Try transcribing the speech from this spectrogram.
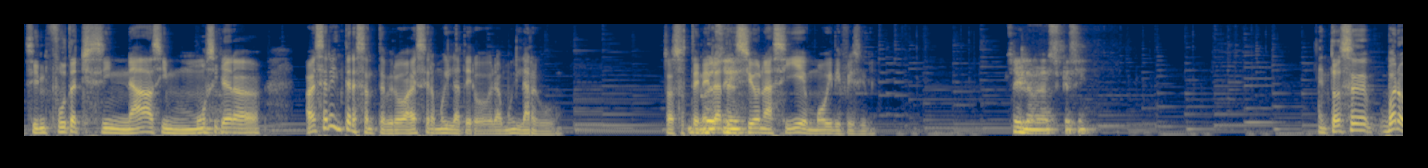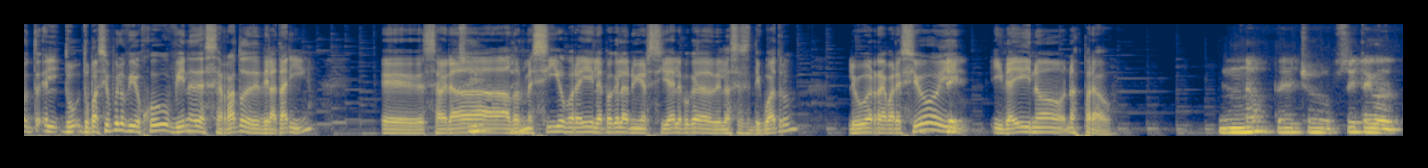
Sin footage, sin nada, sin música. Era... A veces era interesante, pero a veces era muy latero, era muy largo. O sea, sostener pues la atención así es muy difícil. Sí, la verdad es que sí. Entonces, bueno, tu, pasión por los videojuegos viene de hace rato, desde la Atari. Eh, se habrá adormecido por ahí en la época de la universidad, en la época de la 64. Luego reapareció y, de ahí no, no has parado. No, de hecho, sí, te digo,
